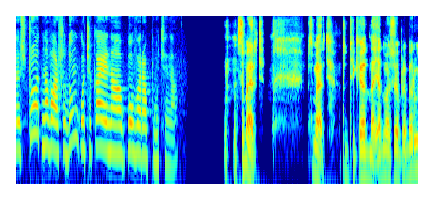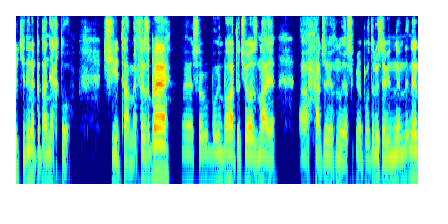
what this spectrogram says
Е, Що, на вашу думку, чекає на повара Путіна? Смерть. Смерть. Тут тільки одне. Я думаю, що його приберуть. Єдине питання хто? Чи там ФСБ, е, що, бо він багато чого знає. А, адже ну я ж повторюся, він не, не,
